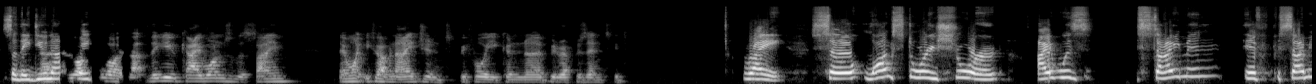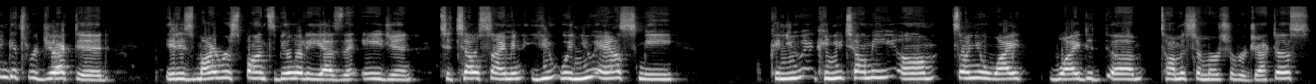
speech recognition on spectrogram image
So they do uh, not like that. The UK ones are the same. They want you to have an agent before you can uh, be represented. right. So long story short, I was Simon. If Simon gets rejected, it is my responsibility as the agent to tell Simon. You when you ask me, can you can you tell me, um, Sonyo, why why did um, Thomas and Mercer reject us?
